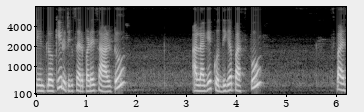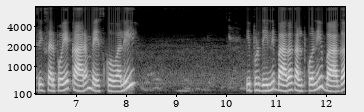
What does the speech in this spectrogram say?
దీంట్లోకి రుచికి సరిపడే సాల్టు అలాగే కొద్దిగా పసుపు స్పైసీకి సరిపోయే కారం వేసుకోవాలి. ఇప్పుడు దీన్ని బాగా కలుపుకొని బాగా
